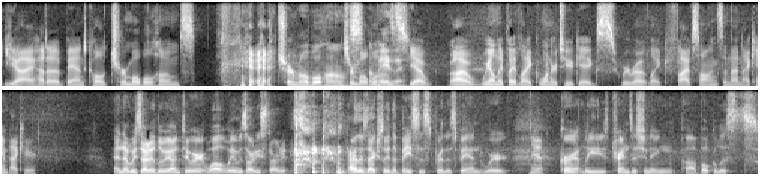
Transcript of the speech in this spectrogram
Yeah, I had a band called Chernobyl Homes. Chernobyl homes, Chernobyl amazing. Homes. Yeah, uh, we only played like one or two gigs. We wrote like five songs, and then I came back here. And then we started Louis on tour. Well, it was already started. Tyler's actually the bassist for this band. We're Yeah. currently transitioning uh, vocalists,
